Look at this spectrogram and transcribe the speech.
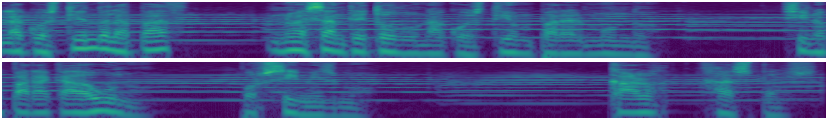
La cuestión de la paz no es ante todo una cuestión para el mundo, sino para cada uno por sí mismo. Karl Jaspers.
